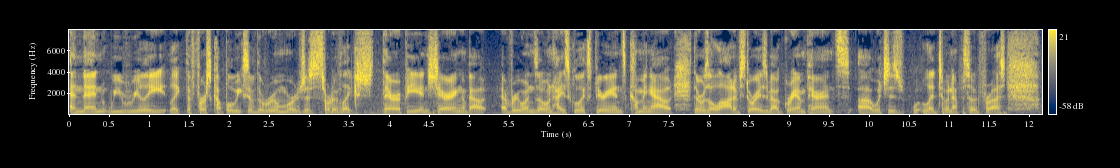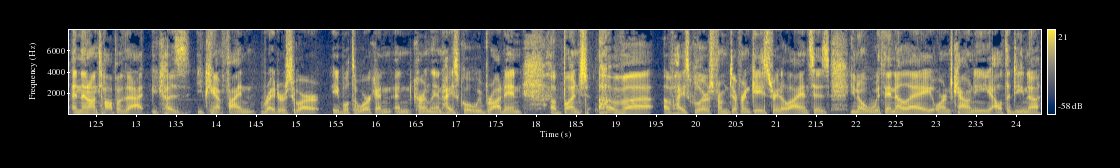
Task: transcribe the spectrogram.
And then we really, like the first couple of weeks of the room were just sort of like therapy and sharing about everyone's own high school experience coming out. There was a lot of stories stories about grandparents, uh, which is led to an episode for us. And then on top of that, because you can't find writers who are able to work and, and currently in high school, we brought in a bunch of uh, of high schoolers from different gay straight alliances, you know, within LA, Orange County, Altadena,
